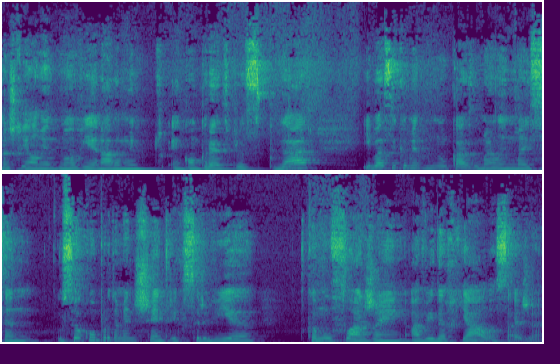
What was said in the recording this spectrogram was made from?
mas realmente não havia nada muito em concreto para se pegar. E basicamente, no caso de Marilyn Mason, o seu comportamento excêntrico servia de camuflagem à vida real, ou seja,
